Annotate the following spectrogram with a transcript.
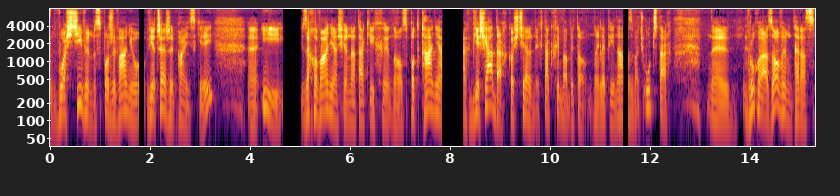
właściwym spożywaniu wieczerzy pańskiej i zachowania się na takich no, spotkaniach, biesiadach kościelnych, tak chyba by to najlepiej nazwać, ucztach. W ruchu azowym teraz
